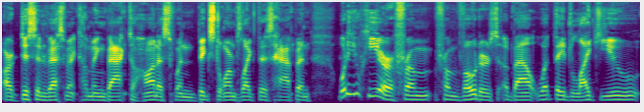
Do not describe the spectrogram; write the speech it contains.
our disinvestment coming back to haunt us when big storms like this happen. What do you hear from from voters about what they'd like you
